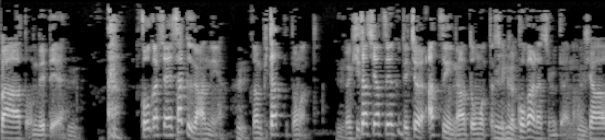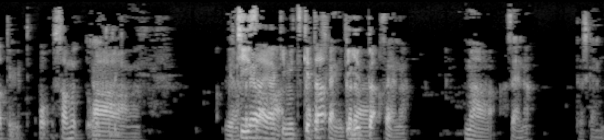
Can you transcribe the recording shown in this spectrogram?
バー飛んでて、うん 高架下に柵があんねや。うんそのピタッと止まって。うん日差しが強くてちょい暑いなと思った瞬間、うんうん木枯らしみたいなのうんがヒャーって言って、お、寒っと思ったああ。小さい秋見つけた確かに、って言ったそうやな。まあ、そうやな。確かに。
